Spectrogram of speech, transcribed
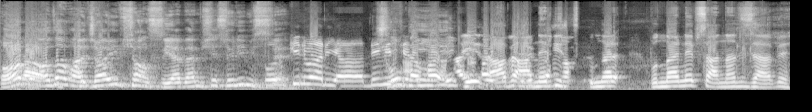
Abi adam acayip şanslı ya ben bir şey söyleyeyim mi size? Torpil var ya. Demir Çok set. iyi. Hayır abi analiz. Bunlar bunların hepsi analiz abi.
